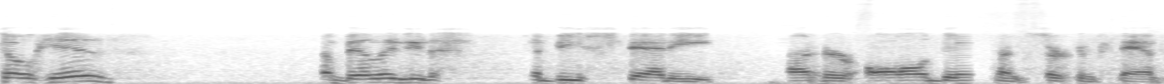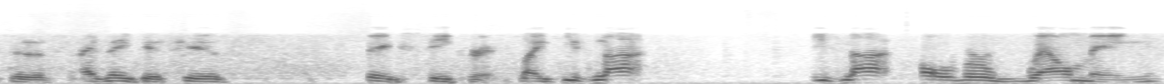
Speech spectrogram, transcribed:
So his ability to, to be steady under all different circumstances, I think, is his big secret. Like he's not he's not overwhelming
